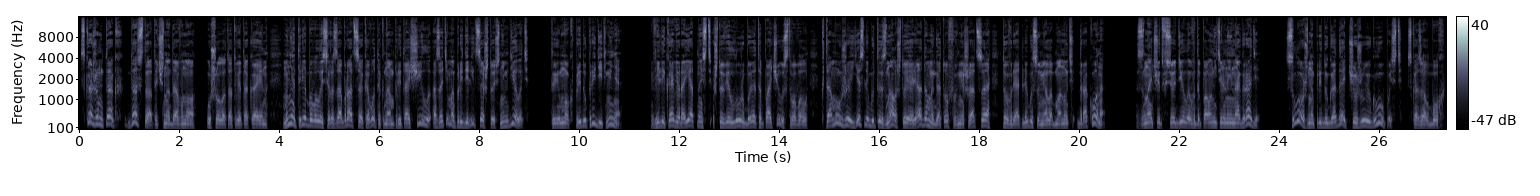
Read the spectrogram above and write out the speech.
«Скажем так, достаточно давно», — ушел от ответа Каин. «Мне требовалось разобраться, кого ты к нам притащил, а затем определиться, что с ним делать. Ты мог предупредить меня. Велика вероятность, что Виллур бы это почувствовал. К тому же, если бы ты знал, что я рядом и готов вмешаться, то вряд ли бы сумел обмануть дракона. Значит, все дело в дополнительной награде? «Сложно предугадать чужую глупость», — сказал Бог,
